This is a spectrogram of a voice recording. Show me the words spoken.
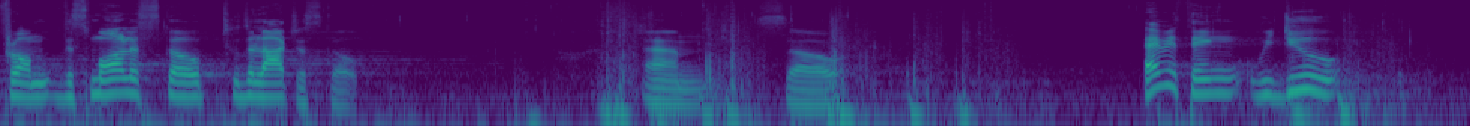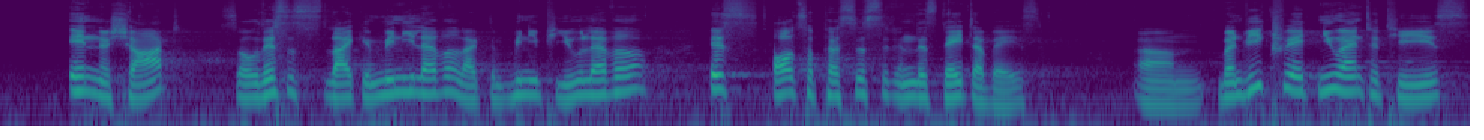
from the smallest scope to the largest scope. Um, so everything we do in a shard, so this is like a mini level, like the mini PU level, is also persisted in this database. Um, when we create new entities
